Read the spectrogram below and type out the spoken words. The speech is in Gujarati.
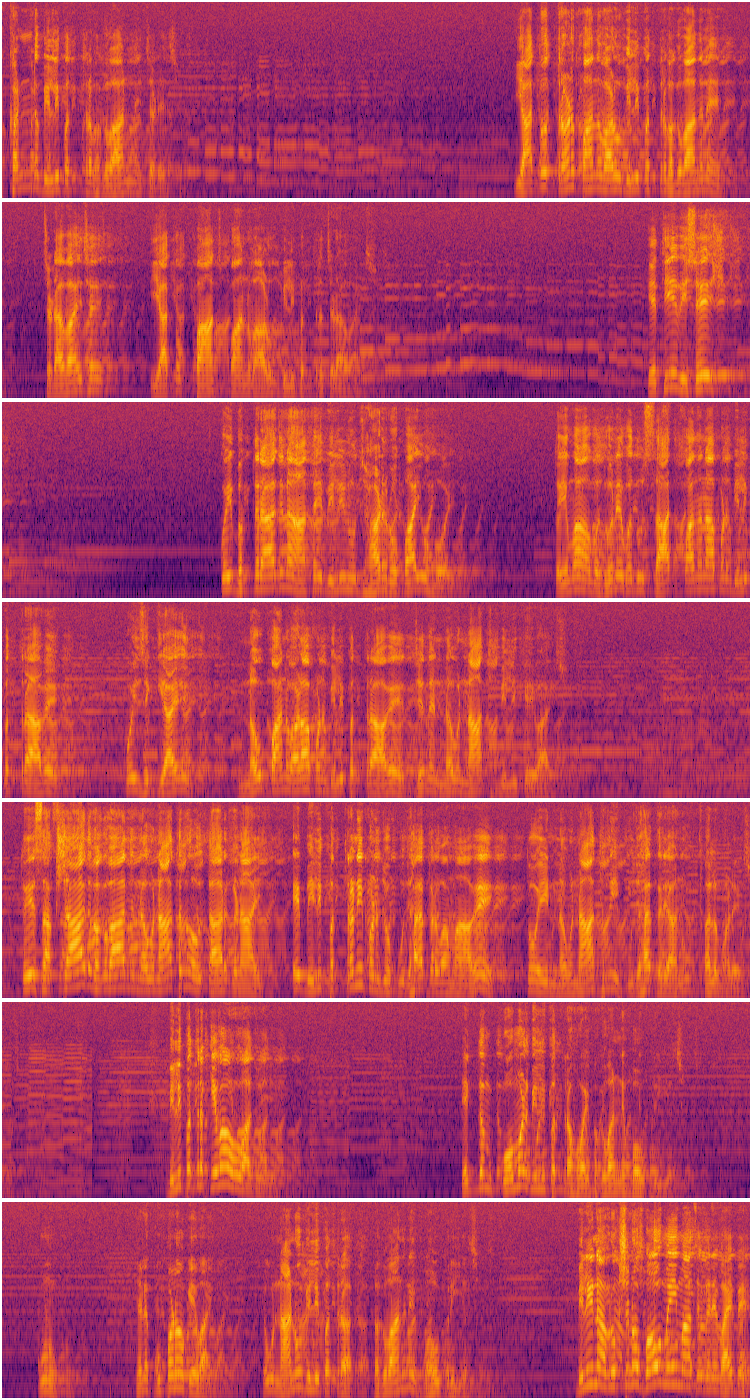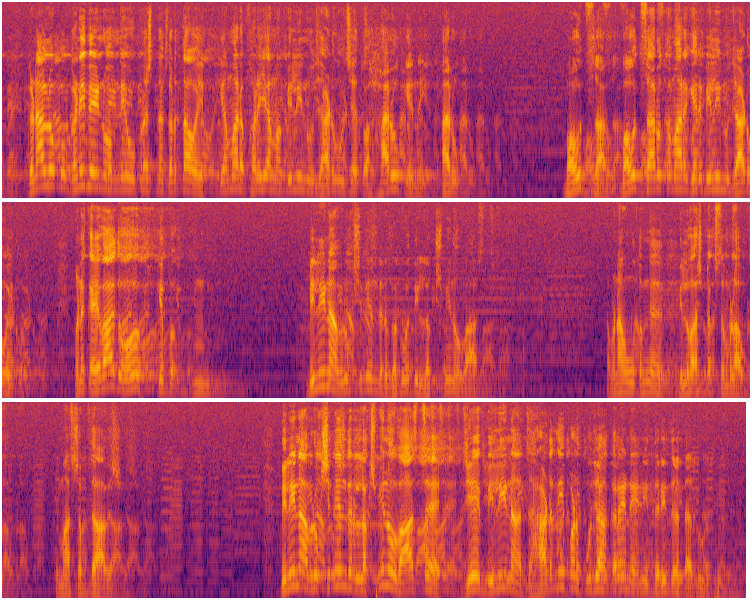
અખંડ બિલીપત્ર ભગવાનને ચડે છે. યા તો ત્રણ પાન વાળું બિલીપત્ર ભગવાનને ચડાવાય છે, યા તો પાંચ પાન વાળું બિલીપત્ર ચડાવાય છે. એથી વિશેષ કોઈ ભક્તરાજના હાથે બિલીનું ઝાડ રોપાયું હોય, તો એમાં વધુ ને વધુ સાત પાનના પણ બિલીપત્ર આવે. કોઈ જગ્યાએ નવ પાનવાળા પણ બિલીપત્ર આવે, જેને નવનાથ બિલી કહેવાય છે. તો એ સાક્ષાત ભગવાન નવનાથનો અવતાર ગણાય. એ બિલીપત્રની પણ જો પૂજા કરવામાં આવે, તો એ નવનાથની પૂજા કર્યાનું ફલ મળે છે. બિલીપત્ર કેવા હોવા જોઈએ? એકદમ કોમળ બિલીપત્ર હોય, ભગવાનને બહુ પ્રિય છે. કુણું, જેને કૂપણો કહેવાય. એવું નાનું બિલીપત્ર ભગવાનને બહુ પ્રિય છે. બિલીના વૃક્ષનો બહુ મહિમા છે મેરે ભાઈ બહેન. ઘણા લોકો, ઘણી બહેનો અમને એવું પ્રશ્ન કરતા હોય કે અમારા ફળિયામાં બિલીનું ઝાડવું છે તો હારું કે નહીં? સારું બહુ જ સારું. બહુ જ સારું તમારા ઘેર બિલીનું ઝાડ હોય તો. મને કહેવા દો કે બિલીના વૃક્ષની અંદર ભગવતી લક્ષ્મીનો વાસ હમણાં હું તમને બિલવાષ્ટક સંભળાવું. એમાં શબ્દ આવે છે. બિલીના વૃક્ષની અંદર લક્ષ્મીનો વાસ છે, જે બિલીના ઝાડની પણ પૂજા કરે ને એની દરિદ્રતા દૂર થઈ જાય.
